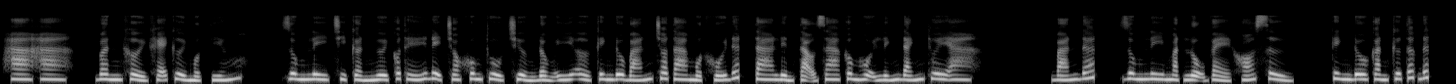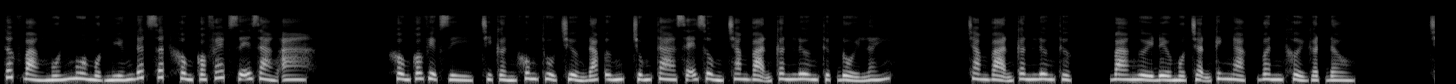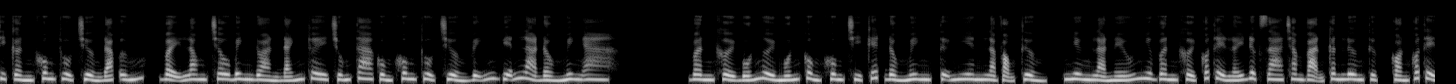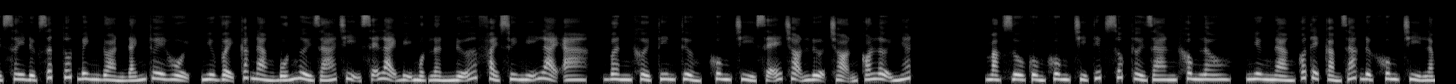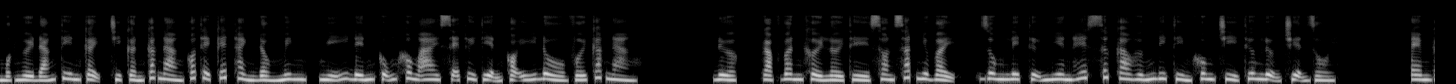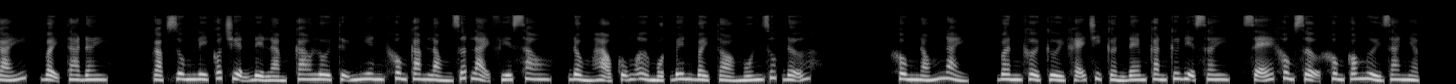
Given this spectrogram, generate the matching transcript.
Ha ha, Vân Khởi khẽ cười một tiếng. Dung Ly chỉ cần ngươi có thế để cho khung thủ trưởng đồng ý ở kinh đô bán cho ta một khối đất ta liền tạo ra công hội lính đánh thuê a. Bán đất, Dung Ly mặt lộ vẻ khó xử. Kinh đô căn cứ tấc đất tấc vàng muốn mua một miếng đất rất không có phép dễ dàng a. Không có việc gì, chỉ cần không thủ trưởng đáp ứng, chúng ta sẽ dùng trăm vạn cân lương thực đổi lấy. Trăm vạn cân lương thực, ba người đều một trận kinh ngạc, Vân khởi gật đầu. Chỉ cần không thủ trưởng đáp ứng, vậy Long Châu binh đoàn đánh thuê chúng ta cùng không thủ trưởng vĩnh viễn là đồng minh A. Vân Khởi bốn người muốn cùng khung chỉ kết đồng minh tự nhiên là vọng tưởng, nhưng là nếu như Vân Khởi có thể lấy được ra trăm vạn cân lương thực còn có thể xây được rất tốt binh đoàn đánh thuê hội, như vậy các nàng bốn người giá trị sẽ lại bị một lần nữa phải suy nghĩ lại a Vân Khởi tin tưởng khung chỉ sẽ chọn lựa chọn có lợi nhất. Mặc dù cùng khung chỉ tiếp xúc thời gian không lâu, nhưng nàng có thể cảm giác được khung chỉ là một người đáng tin cậy, chỉ cần các nàng có thể kết thành đồng minh, nghĩ đến cũng không ai sẽ tùy tiện có ý đồ với các nàng. Được, gặp Vân khởi lời thề son sắt như vậy, Dung Ly tự nhiên hết sức cao hứng đi tìm khung chỉ thương lượng chuyện rồi. Em gái, vậy ta đây. Gặp Dung Ly có chuyện để làm cao lôi tự nhiên không cam lòng rớt lại phía sau, đồng hạo cũng ở một bên bày tỏ muốn giúp đỡ. Không nóng này, Vân khởi cười khẽ chỉ cần đem căn cứ địa xây, sẽ không sợ không có người gia nhập.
